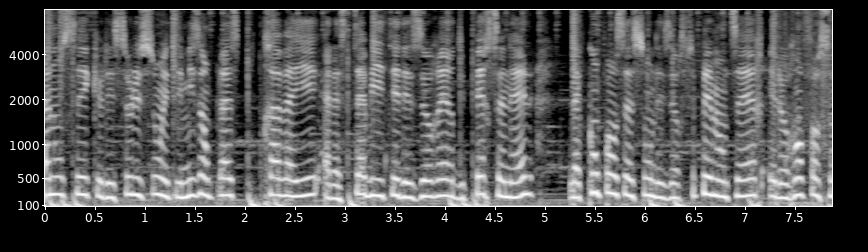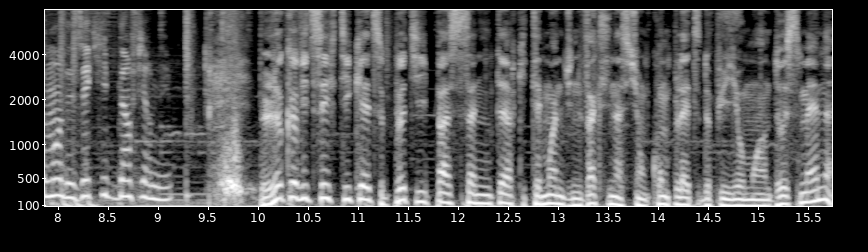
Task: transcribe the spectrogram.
annoncé que des solutions étaient mises en place pour travailler à la stabilité des horaires du personnel, la compensation des heures supplémentaires et le renforcement des équipes d'infirmiers. Le Covid Safe Ticket, ce petit pass sanitaire qui témoigne d'une vaccination complète depuis au moins deux semaines,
